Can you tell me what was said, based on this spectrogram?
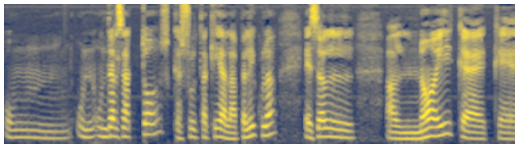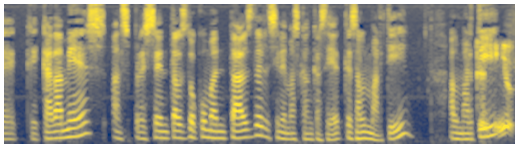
un, un, un dels actors que surt aquí a la pel·lícula és el, el noi que, que, que cada mes ens presenta els documentals del Cinemes Can Caset, que és el Martí. El Martí dius?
